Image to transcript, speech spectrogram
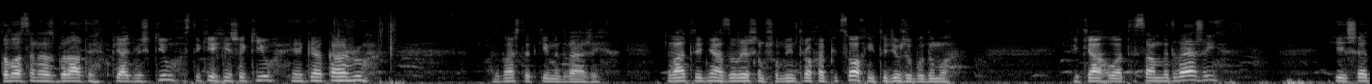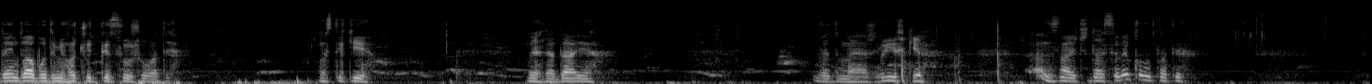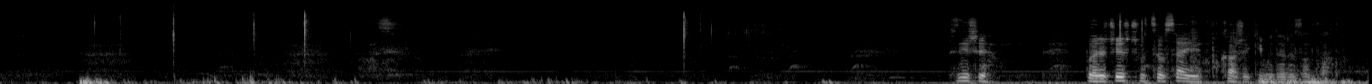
Вдалося назбирати 5 мішків з таких їжаків, як я кажу. Ось бачите, такий медвежий. Два-три дня залишимо, щоб він трохи підсох, і тоді вже будемо відтягувати сам медвежий. І ще день-два будемо його чуть підсушувати. Ось такі виглядає ведмежий. Брішки, не знаю, чи дасть виколупати. Пізніше перечищу це все і покажу, який буде результат.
